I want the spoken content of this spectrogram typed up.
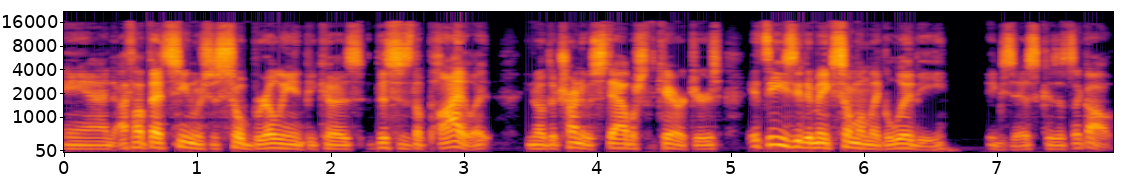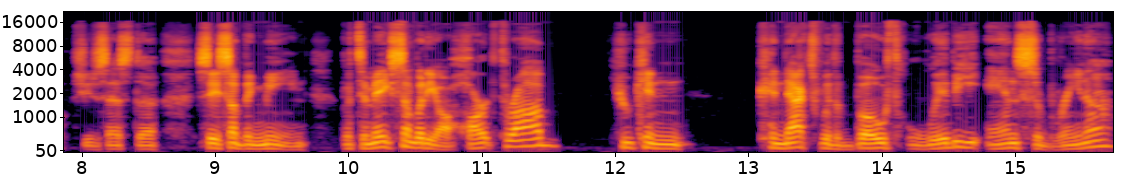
And I thought that scene was just so brilliant because this is the pilot. You know, they're trying to establish the characters. It's easy to make someone like Libby exist because it's like, oh, she just has to say something mean. But to make somebody a heartthrob who can connect with both Libby and Sabrina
